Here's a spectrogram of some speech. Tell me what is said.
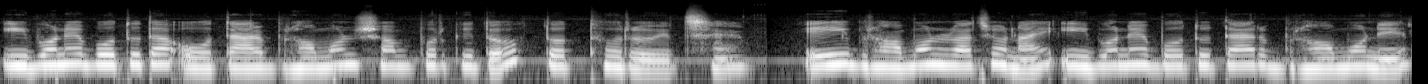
ইবনে বতুতা ও তার ভ্রমণ সম্পর্কিত তথ্য রয়েছে। এই ভ্রমণ রচনায় ইবনে বতুতার ভ্রমণের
